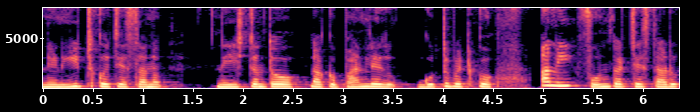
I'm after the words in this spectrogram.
నేను ఈడ్చుకొచ్చేస్తాను. నీ ఇష్టంతో నాకు పని లేదు గుర్తుపెట్టుకో అని ఫోన్ కట్ చేస్తాడు.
